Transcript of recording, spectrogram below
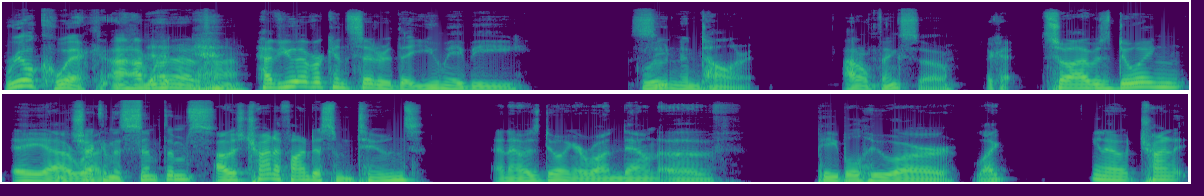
Real quick, I, I'm running out of time. Have you ever considered that you may be gluten intolerant? I don't think so. Okay, so I was doing a uh, checking run- the symptoms. I was trying to find us some tunes, and I was doing a rundown of people who are like, you know, trying to.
